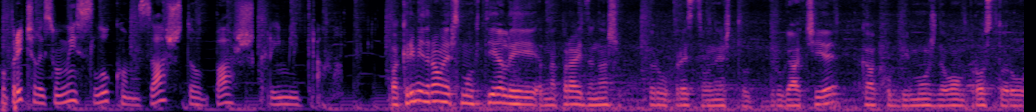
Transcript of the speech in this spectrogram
Popričali smo mi s Lukom zašto baš krimi drama. Pa krimi drama jer smo htjeli napraviti za našu prvu predstavu nešto drugačije, kako bi možda u ovom prostoru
